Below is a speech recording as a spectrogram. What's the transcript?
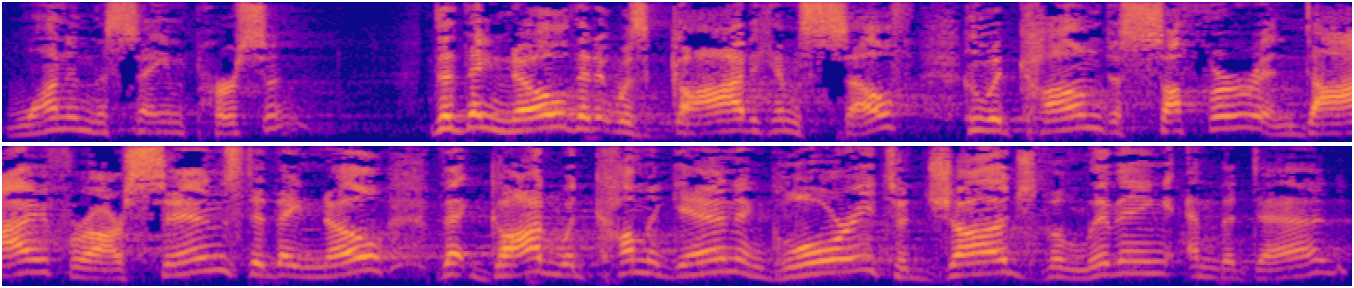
one and the same person? Did they know that it was God Himself who would come to suffer and die for our sins? Did they know that God would come again in glory to judge the living and the dead?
